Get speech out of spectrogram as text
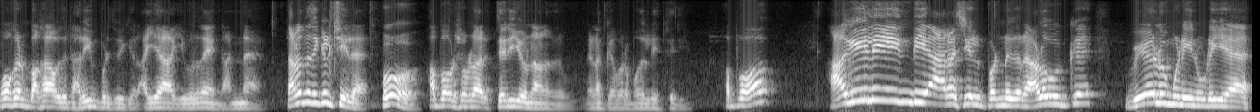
மோகன் பகாவத் அறிமுகப்படுத்தி வைக்கிறார். ஐயா இவர் தான் எங்கள் அண்ணன். நடந்த நிகழ்ச்சியில் ஓ. அப்போ அவர் சொல்றார் தெரியும் நான் எனக்கு அவர் முதல்ல தெரியும். அப்போது அகில இந்திய அரசியல் பண்ணுகிற அளவுக்கு வேலுமணியினுடைய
